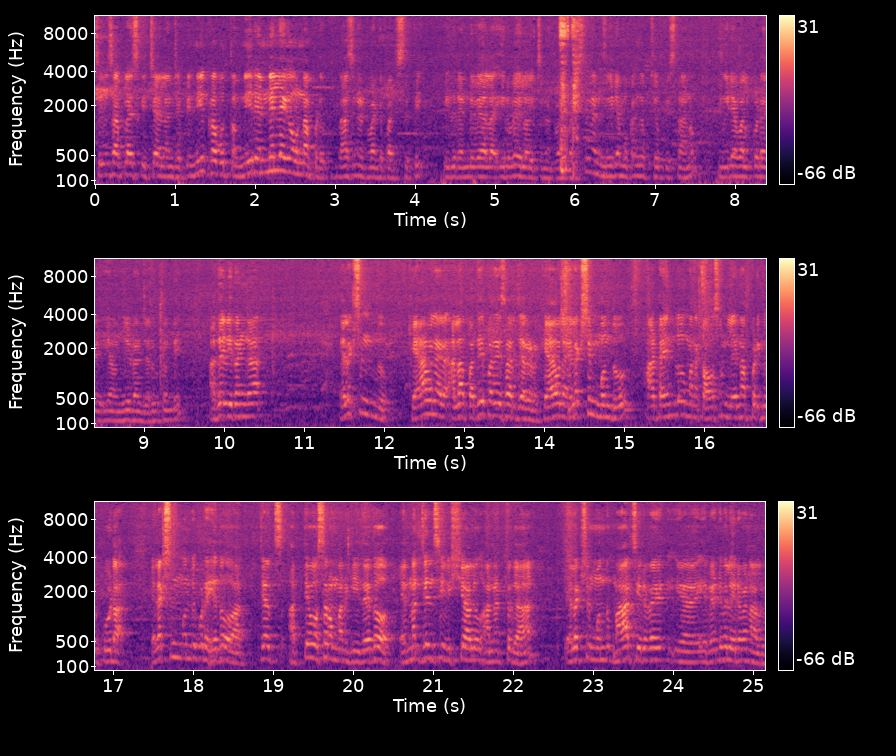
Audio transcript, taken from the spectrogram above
సివిల్ సప్లైస్కి ఇచ్చేయాలని చెప్పి మీ ప్రభుత్వం మీరు ఎమ్మెల్యేగా ఉన్నప్పుడు రాసినటువంటి పరిస్థితి. ఇది రెండు వేల ఇరవైలో ఇచ్చినటువంటి పరిస్థితి. నేను మీడియా ముఖంగా చూపిస్తాను. మీడియా వాళ్ళు కూడా చేయడం జరుగుతుంది. అదేవిధంగా ఎలక్షన్ ముందు కేవలం అలా పదే పదే సార్లు జరగడం కేవలం ఎలక్షన్ ముందు ఆ టైంలో మనకు అవసరం లేనప్పటికీ కూడా ఎలక్షన్ ముందు కూడా ఏదో అత్య అత్యవసరం మనకి ఇదేదో ఎమర్జెన్సీ విషయాలు అన్నట్టుగా ఎలక్షన్ ముందు మార్చి ఇరవై రెండు వేల ఇరవై నాలుగు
